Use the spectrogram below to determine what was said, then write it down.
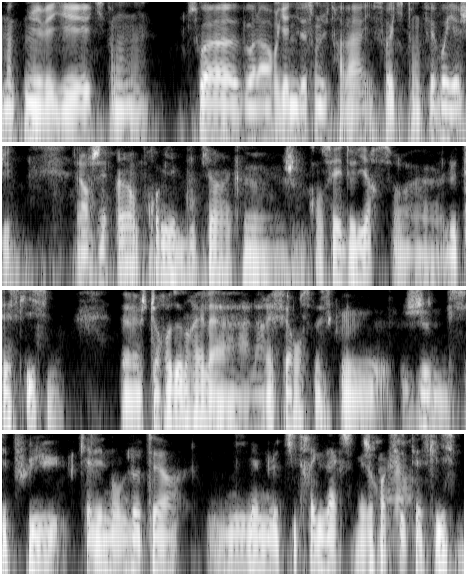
maintenu éveillé, qui t'ont soit voilà organisation du travail, soit qui t'ont fait voyager alors j'ai un premier bouquin que je vous conseille de lire sur euh, le teslisme. Euh, je te redonnerai la, la, référence parce que je ne sais plus quel est le nom de l'auteur ni même le titre exact, mais je crois que c'est le teslisme.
